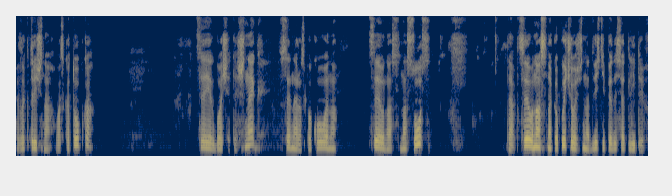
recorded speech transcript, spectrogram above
електрична воскотопка. Це, як бачите, шнек, все не розпаковано. Це у нас насос. Так, це у нас накопичувач на 250 літрів.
